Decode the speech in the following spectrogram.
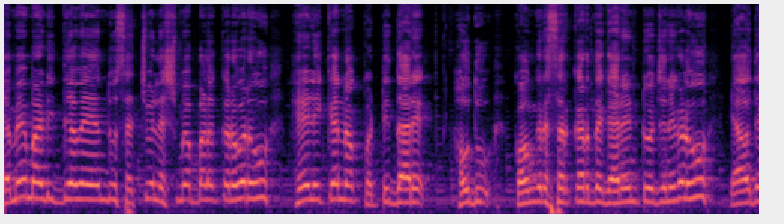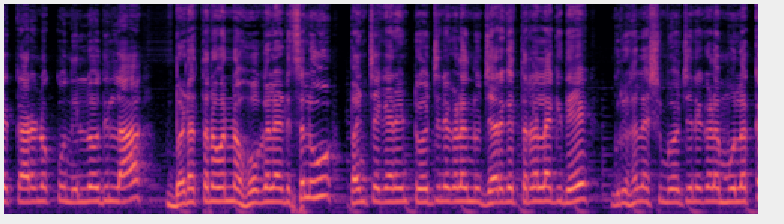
ಜಮೆ ಮಾಡಿದ್ದೇವೆ ಎಂದು ಸಚಿವ ಲಕ್ಷ್ಮೀ ಹೆಬ್ಬಾಳ್ಕರ್ ಅವರು ಹೇಳಿಕೆಯನ್ನು ಕೊಟ್ಟಿದ್ದಾರೆ. ಹೌದು, ಕಾಂಗ್ರೆಸ್ ಸರ್ಕಾರದ ಗ್ಯಾರಂಟಿ ಯೋಜನೆಗಳು ಯಾವುದೇ ಕಾರಣಕ್ಕೂ ನಿಲ್ಲೋದಿಲ್ಲ. ಬಡತನವನ್ನು ಹೋಗಲಾಡಿಸಲು ಪಂಚ ಗ್ಯಾರಂಟಿ ಯೋಜನೆಗಳನ್ನು ಜಾರಿಗೆ ತರಲಾಗಿದೆ. ಗೃಹಲಕ್ಷ್ಮಿ ಯೋಜನೆಗಳ ಮೂಲಕ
